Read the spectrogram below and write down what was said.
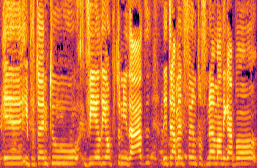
E, e, portanto vi ali a oportunidade. Literalmente foi um telefonema a ligar para,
